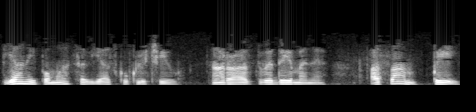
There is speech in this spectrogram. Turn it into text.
П'яний помацав в'язку ключів. Гаразд, веди мене, а сам пий.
